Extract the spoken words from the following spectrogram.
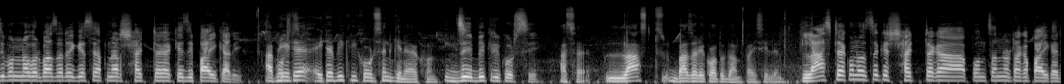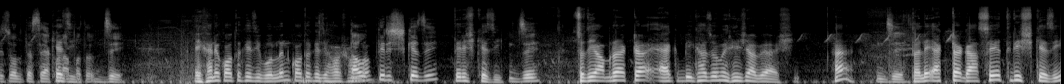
জীবননগর বাজারে গেছে আপনার ষাট টাকা কেজি পাইকারি আপনি এটা এটা বিক্রি করছেন কিনা এখন? যে বিক্রি করছি। আচ্ছা লাস্ট বাজারে কত দাম পাইছিলেন? লাস্ট এখন হচ্ছে কি ষাট টাকা পঞ্চান্ন টাকা পাইকারি চলতেছে এখন আপাতত জি। এখানে কত কেজি বললেন? কত কেজি হওয়া সম্ভব? তিরিশ কেজি। তিরিশ কেজি? জি। যদি আমরা একটা এক বিঘা জমির হিসাবে আসি হ্যাঁ? জি। তাহলে একটা গাছে ত্রিশ কেজি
